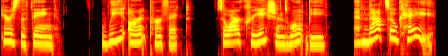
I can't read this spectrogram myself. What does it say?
Here's the thing we aren't perfect, so our creations won't be, and that's okay.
